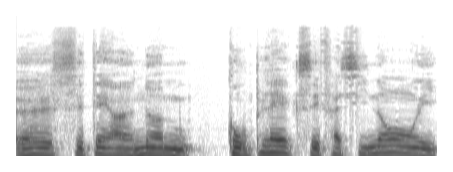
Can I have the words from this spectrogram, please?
Euh, c'était un homme complexe et fascinant. Et,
